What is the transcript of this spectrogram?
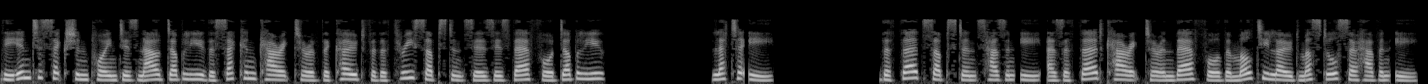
The intersection point is now W. The second character of the code for the three substances is therefore W letter E. The third substance has an E as a third character and therefore the multi-load must also have an E.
